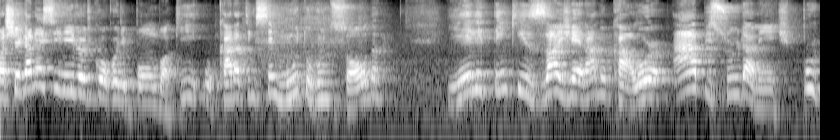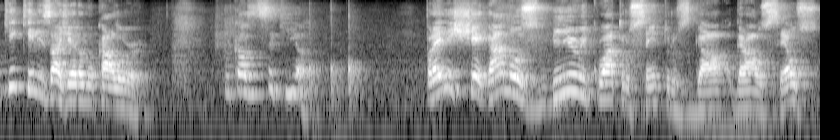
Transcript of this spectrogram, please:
Para chegar nesse nível de cocô de pombo aqui, o cara tem que ser muito ruim de solda e ele tem que exagerar no calor absurdamente. Por que, que ele exagera no calor? Por causa disso aqui, ó. Para ele chegar nos 1400 graus Celsius,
